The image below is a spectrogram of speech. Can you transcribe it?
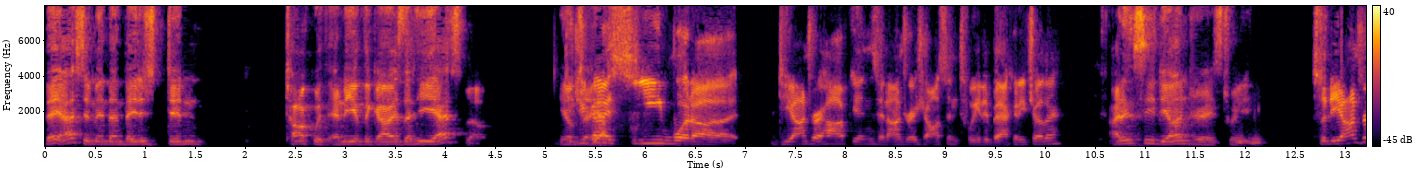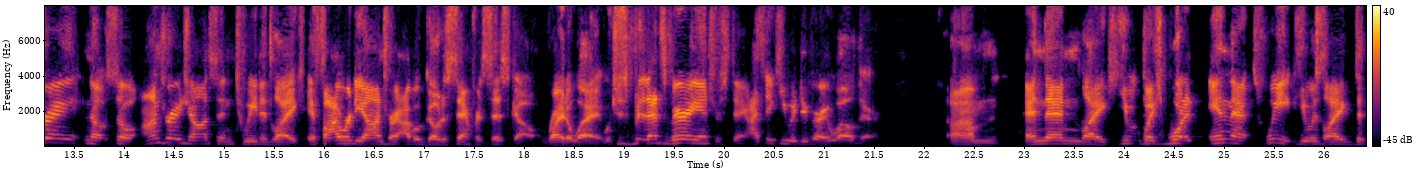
They asked him, and then they just didn't talk with any of the guys that he asked though. You know Did you saying? guys see what uh DeAndre Hopkins and Andre Johnson tweeted back at each other? I didn't see DeAndre's tweet. Mhm. So DeAndre, no, so Andre Johnson tweeted like, if I were DeAndre, I would go to San Francisco right away, which is that's very interesting. I think he would do very well there. Um, and then like he, but what in that tweet he was like, that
